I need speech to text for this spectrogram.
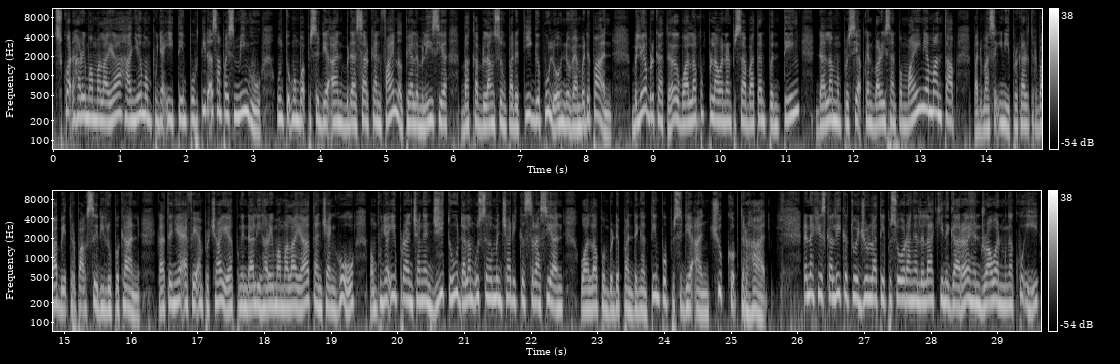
skuad Harimau Malaya hanya mempunyai tempoh tidak sampai seminggu untuk membuat persediaan berdasarkan final Piala Malaysia bakal berlangsung pada 30 November depan. Beliau berkata, walaupun perlawanan persahabatan penting dalam mempersiapkan barisan pemain yang mantap, pada masa ini perkara terbabit terpaksa dilupakan. Katanya FAM percaya pengendali Harimau Malaya Tan Cheng Ho mempunyai perancangan jitu dalam usaha mencari keserasian walaupun berdepan dengan tempoh persediaan cukup terhad. Dan akhir sekali Ketua Jurulatih Perseorangan Lelaki Negara Hendrawan mengakui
